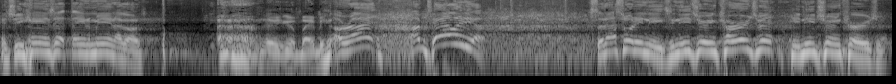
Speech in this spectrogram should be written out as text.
and she hands that thing to me, and I go, "There you go, baby." All right, I'm telling you. So that's what he needs. He needs your encouragement. He needs your encouragement.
